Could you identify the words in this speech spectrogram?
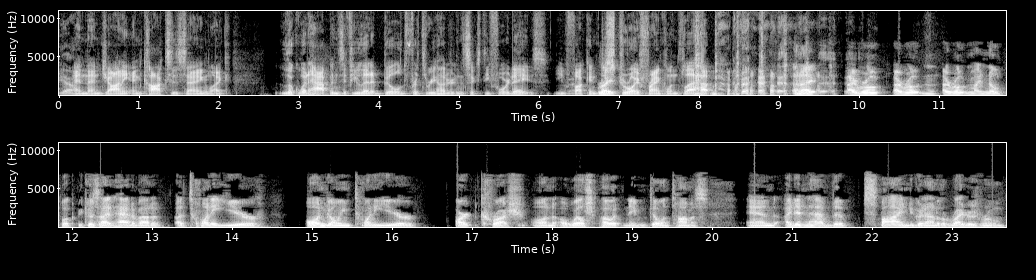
Yeah. And then Johnny and Cox is saying like, look what happens if you let it build for 364 days. You fucking Right. destroy Franklin's lab. and I I wrote I wrote in I wrote in my notebook because I'd had about a, a twenty year ongoing twenty year art crush on a Welsh poet named Dylan Thomas, and I didn't have the spine to go down to the writers' room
